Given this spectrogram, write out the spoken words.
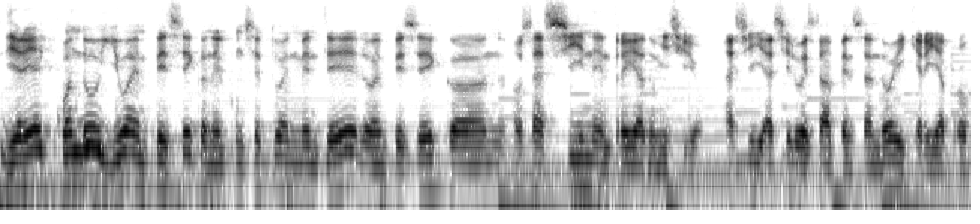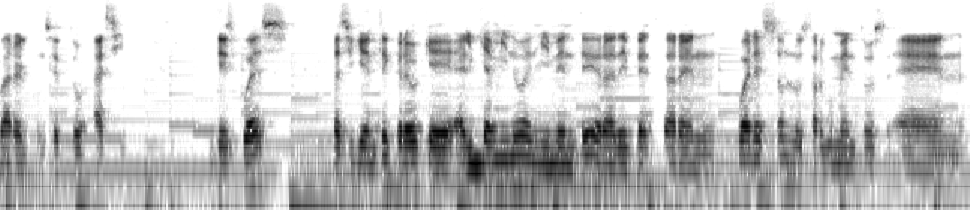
diría, cuando yo empecé con el concepto en mente, lo empecé con, o sea, sin entrega a domicilio. Así, así lo estaba pensando y quería probar el concepto así. Después, siguiente creo que el camino en mi mente era de pensar en cuáles son los argumentos en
